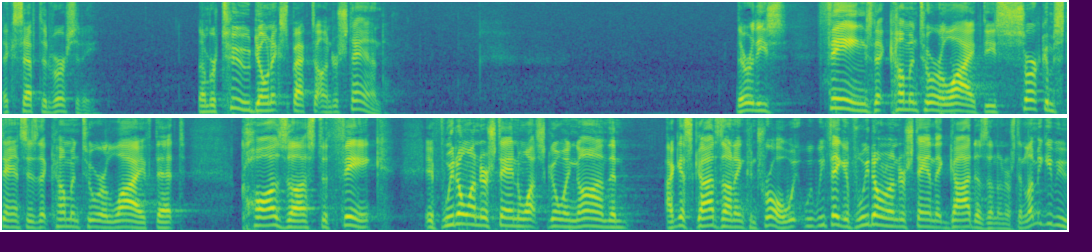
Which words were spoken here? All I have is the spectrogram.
Accept adversity. Number two, don't expect to understand. There are these things that come into our life, these circumstances that come into our life that cause us to think if we don't understand what's going on, then I guess God's not in control. We, we think if we don't understand that God doesn't understand. Let me give you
